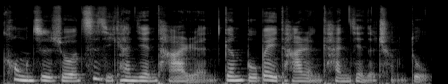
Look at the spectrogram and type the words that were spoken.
控制说自己看见他人跟不被他人看见的程度。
